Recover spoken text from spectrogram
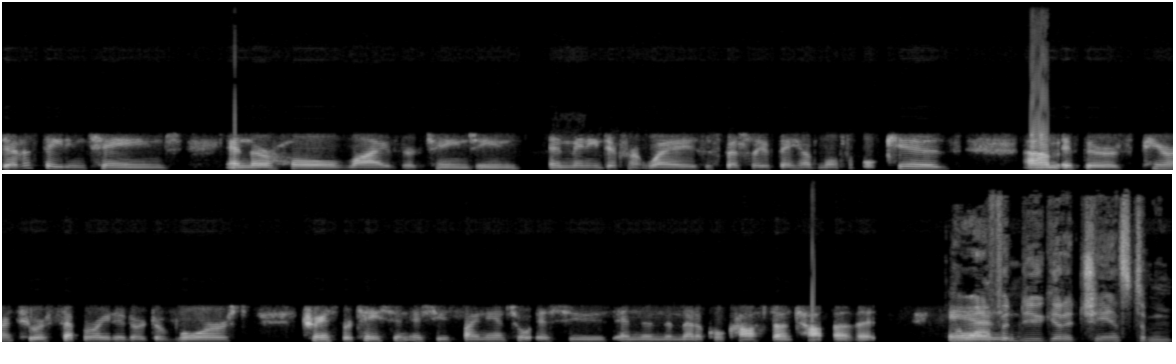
devastating change and their whole lives are changing in many different ways, especially if they have multiple kids, um, if there's parents who are separated or divorced, transportation issues, financial issues, and then the medical cost on top of it. And How often do you get a chance to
